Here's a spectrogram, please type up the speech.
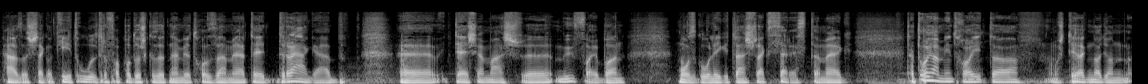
házasság a két ultrafapados között nem jött hozzá, mert egy drágább, eh, teljesen más eh, műfajban mozgó légitársaság szerezte meg. Tehát olyan, mintha itt a, most tényleg nagyon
